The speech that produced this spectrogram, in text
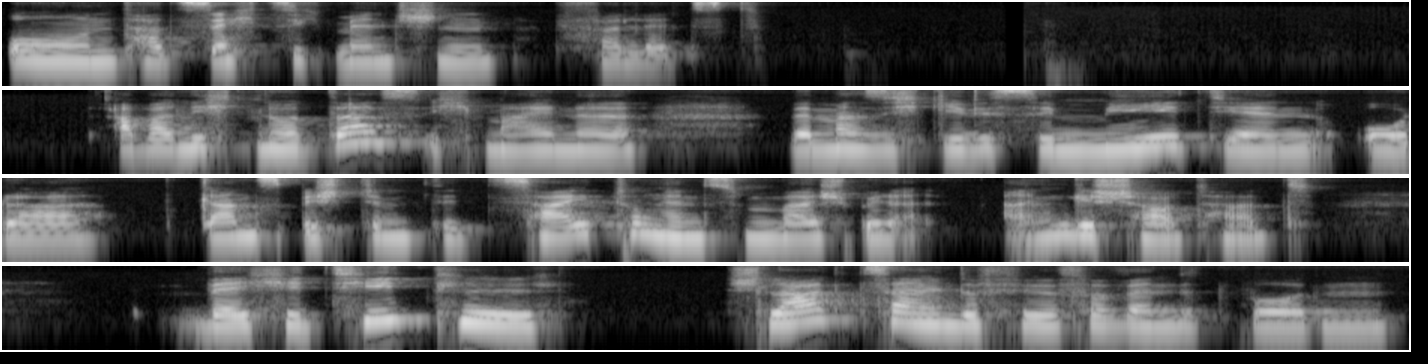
und hat 60 Menschen verletzt. Aber nicht nur das, ich meine, wenn man sich gewisse Medien oder ganz bestimmte Zeitungen zum Beispiel angeschaut hat, welche Titel Schlagzeilen dafür verwendet wurden.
